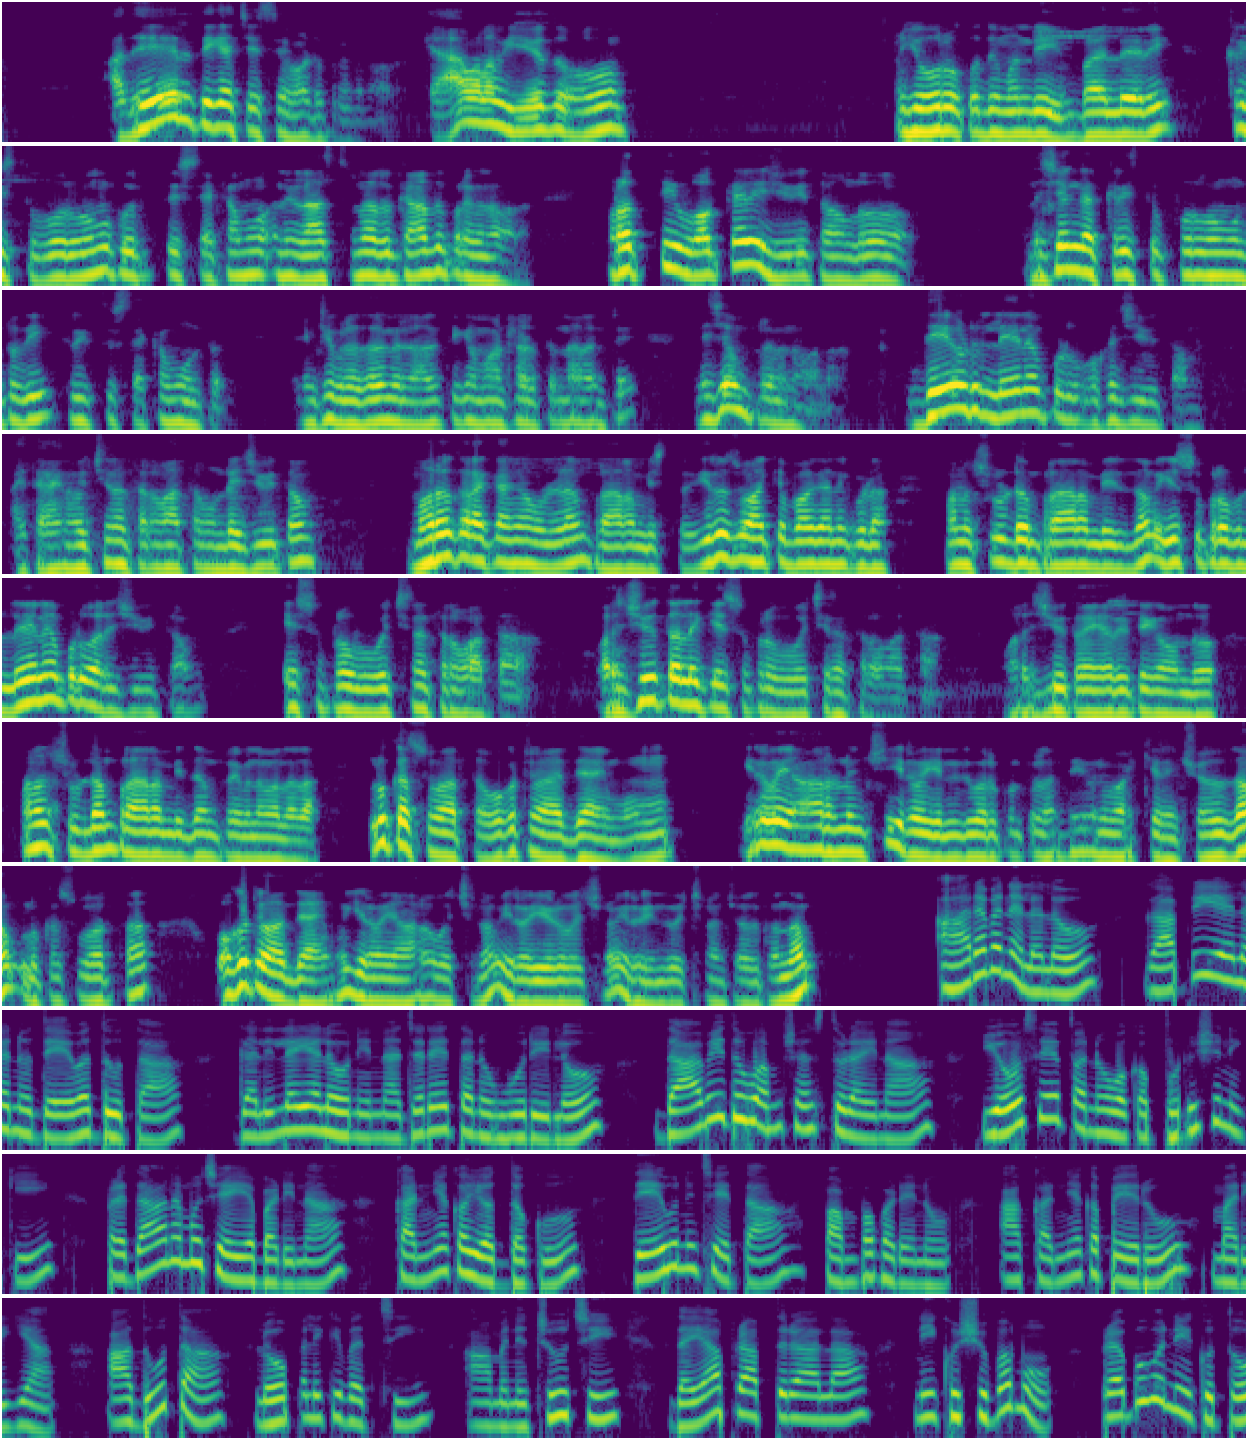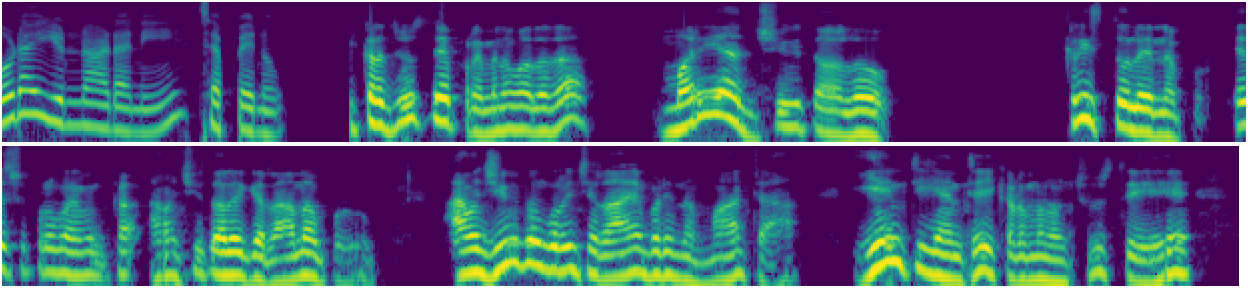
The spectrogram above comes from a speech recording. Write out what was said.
అదే రీతిగా చేసేవాడు ప్రభుత్వం కేవలం ఏదో ఎవరో కొద్దిమంది బయలుదేరి క్రీస్తు పూర్వము కుర్తి శకము అని రాస్తున్నారు కాదు ప్రేమ ప్రతి ఒక్కరి జీవితంలో నిజంగా క్రీస్తు పూర్వం ఉంటుంది క్రీస్తు శకం ఉంటుంది. ఏంటి బ్రదర్ మీరు ఆర్థికంగా మాట్లాడుతున్నారంటే నిజం ప్రేమ దేవుడు లేనప్పుడు ఒక జీవితం అయితే ఆయన వచ్చిన తర్వాత ఉండే జీవితం మరొక రకంగా ఉండడం ప్రారంభిస్తుంది. ఈరోజు వాక్య భాగాన్ని కూడా మనం చూడడం ప్రారంభిద్దాం. యేసు ప్రభు లేనప్పుడు వారి జీవితం యేసు ప్రభు వచ్చిన తర్వాత వారి జీవితాలకు యేసు ప్రభు వచ్చిన తర్వాత వారి జీవితం ఏ రీతిగా ఉందో మనం చూడడం ప్రారంభిద్దాం. ప్రేమ వల్ల లుకస్ వార్త ఒకటో అధ్యాయము ఇరవై ఆరు నుంచి ఇరవై ఎనిమిది వరకు ఉంటున్న దేవుని వాక్యాన్ని చదువుదాం. లుకస్ వార్త ఒకటో అధ్యాయము ఇరవై ఆరో వచ్చిన ఇరవై ఏడు వచ్చిన ఇరవై ఎనిమిది వచ్చిన చదువుకుందాం. ఆరవ నెలలో గాబ్రియేలను దేవదూత గలిలయలోని నజరేతను ఊరిలో దావీదు వంశస్థుడైన యోసేపను ఒక పురుషునికి ప్రదానము చేయబడిన కన్యక యొద్దకు దేవుని చేత పంపబడెను. ఆ కన్యక పేరు మరియా. ఆ దూత లోపలికి వచ్చి ఆమెను చూచి దయాప్రాప్తురాలా నీకు శుభము. ప్రభువు నీకు తోడయ్యున్నాడని చెప్పెను. ఇక్కడ చూస్తే ప్రేమ వలన మరియా జీవితంలో క్రీస్తు లేనప్పుడు యేసుప్రభు ఆమె ఆమె జీవితంలోకి రానప్పుడు ఆమె జీవితం గురించి రాయబడిన మాట ఏంటి అంటే ఇక్కడ మనం చూస్తే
